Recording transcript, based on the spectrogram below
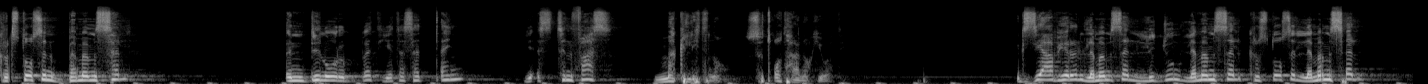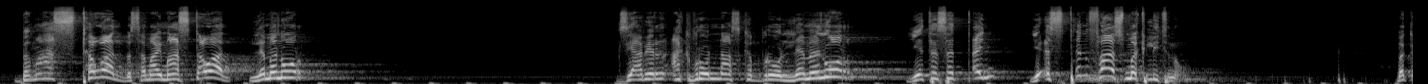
ክርስቶስን በመምሰል እንድኖርበት የተሰጠኝ የእስትንፋስ መክሊት ነው ስጦታ ነው ህይወቴ እግዚአብሔርን ለመምሰል ልጁን ለመምሰል ክርስቶስን ለመምሰል በማስተዋል በሰማይ ማስተዋል ለመኖር እግዚአብሔርን አክብሮና አስከብሮ ለመኖር የተሰጠኝ የእስትንፋስ መክሊት ነው። በቃ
